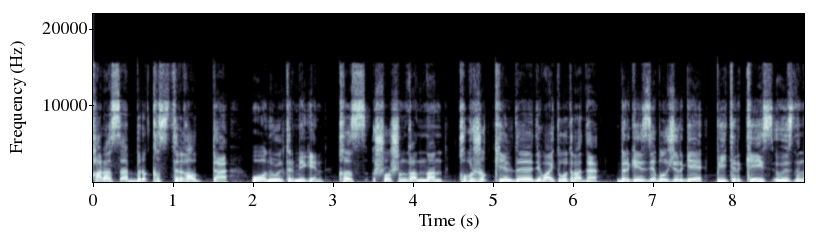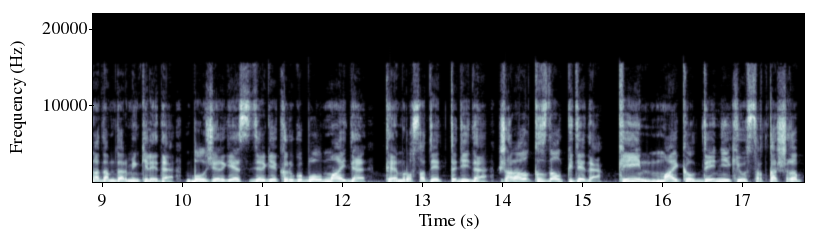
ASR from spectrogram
Қараса бір қыз тірі қалыпты. Оны өлтірмеген қыз шошынғаннан құбыжық келді деп айтып отырады. Бір кезде бұл жерге питер кейс өзінің адамдарымен келеді. Бұл жерге сіздерге кіруге болмайды. Кім рұқсат етті дейді. Жаралы қызды алып кетеді. Кейін майкл дэнни екеуі сыртқа шығып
